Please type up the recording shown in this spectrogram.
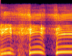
Hihihi.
